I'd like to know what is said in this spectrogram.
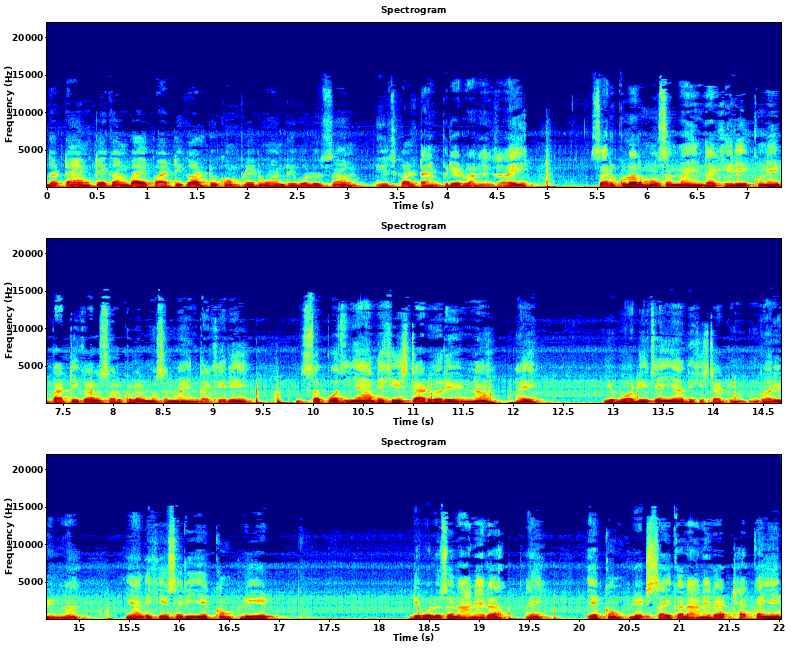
the time taken by particle to complete one revolution is call time period भनेको छ है। सर्कुलर मोसनमा हिँड्दाखेरि कुनै पार्टिकल सर्कुलर मोसनमा हिँड्दाखेरि सपोज यहाँदेखि स्टार्ट गऱ्यो हिँड्न है यो बडी चाहिँ यहाँदेखि स्टार्ट गऱ्यो हिँड्न यहाँदेखि यसरी एक कम्प्लिट रिभोल्युसन हानेर है एक कम्प्लिट साइकल हानेर ठ्याक्क यहीँ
